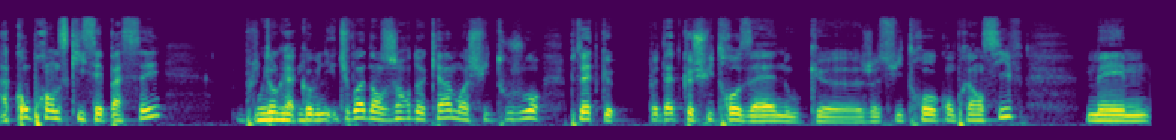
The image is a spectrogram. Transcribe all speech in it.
à comprendre ce qui s'est passé plutôt qu'à communiquer tu vois dans ce genre de cas moi je suis toujours peut-être que peut-être que je suis trop zen ou que je suis trop compréhensif mais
